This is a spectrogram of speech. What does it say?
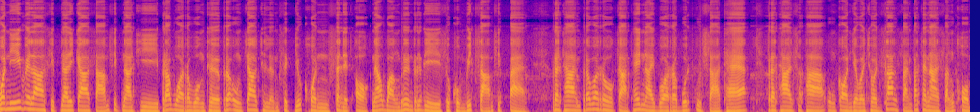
วันนี้เวลา 10นาฬิกา30 นาทีพระวรวงศ์เธอพระองค์เจ้าเฉลิมศึกยุคนเสด็จออกณวังรื่นฤดีสุขุมวิท38 ประธานพระวโรกาสให้นายวรบุตรอุตสาแท้ ประธานสภาองค์กรเยาวชนสร้างสรรค์พัฒนาสังคม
